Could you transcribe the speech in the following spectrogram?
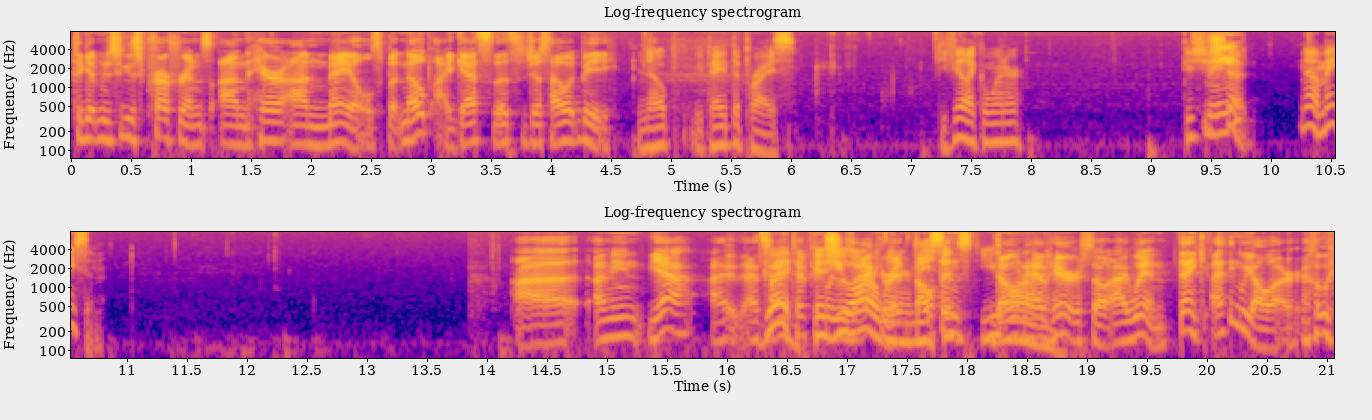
to get Mitsuki's preference on hair on males. But nope, I guess this is just how it be. Nope, we paid the price. Do you feel like a winner? Because you Me? should. No, Mason. Uh, I mean, yeah, I, that 'cause scientifically you was are accurate. winner, Dolphins You don't have hair, so I win. Thank you. I think we all are. we,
